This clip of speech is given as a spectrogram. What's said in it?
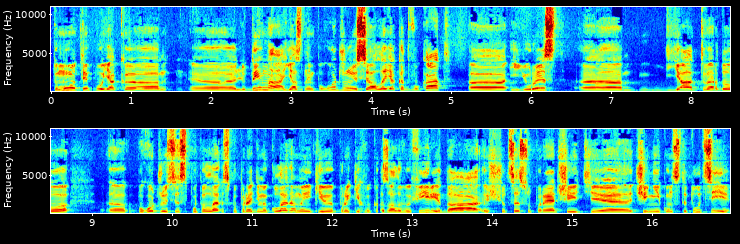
Тому, типу, як е, е, людина, я з ним погоджуюся, але як адвокат е, і юрист, е, я твердо е, погоджуюся з, попередніми колегами, які про яких ви казали в ефірі, да, що це суперечить е, чинній конституції.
